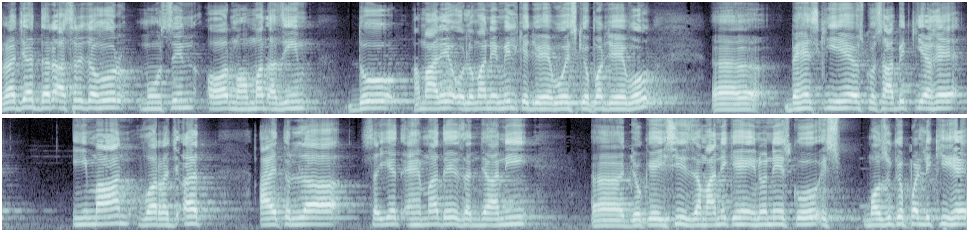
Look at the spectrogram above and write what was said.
रजत दर असर जहूर, मोहसिन और मोहम्मद अज़ीम, दो हमारे ने मिल के जो है वो इसके ऊपर जो है वो बहस की है, उसको साबित किया है। ईमान व रजअत आयतुल्ला सैयद अहमद जंजानी जो कि इसी ज़माने के हैं, इन्होंने इसको इस मौजू के ऊपर लिखी है।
